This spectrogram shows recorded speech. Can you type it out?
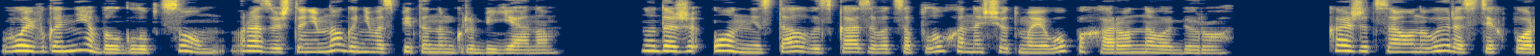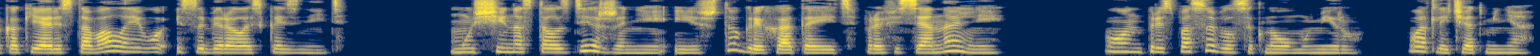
Вольфган не был глупцом, разве что немного невоспитанным грубияном. Но даже он не стал высказываться плохо насчет моего похоронного бюро. Кажется, он вырос с тех пор, как я арестовала его и собиралась казнить. Мужчина стал сдержаннее и, что греха таить, профессиональней. Он приспособился к новому миру, в отличие от меня.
